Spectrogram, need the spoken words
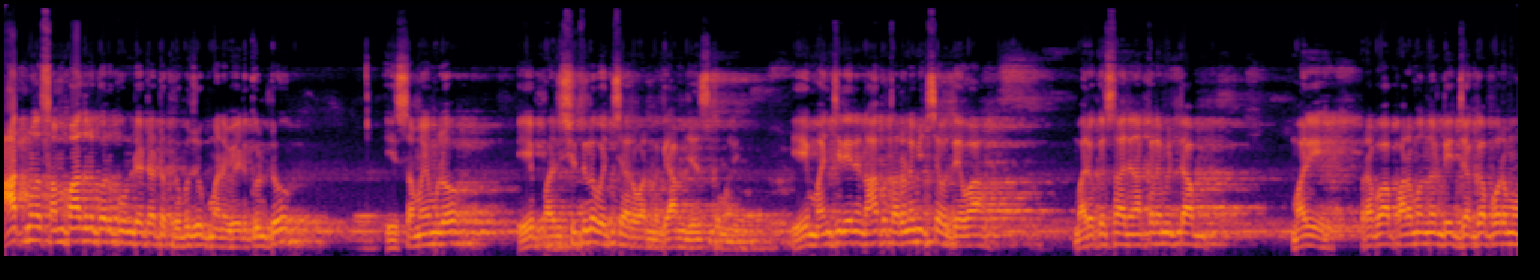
ఆత్మల సంపాదన కొరకు ఉండేటట్టు కృపజూపు మనం వేడుకుంటూ ఈ సమయంలో ఏ పరిస్థితిలో వచ్చారో వాళ్ళని జ్ఞాపం చేసుకోమని ఏ మంచి లేని నాకు తరుణం ఇచ్చావు దేవా. మరొకసారి నక్కలమిట్ట మరి ప్రభా పరమందుండి జగ్గపురము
